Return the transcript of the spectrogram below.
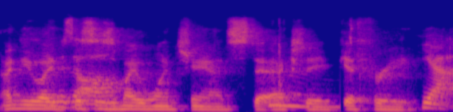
I knew was this all- is my one chance to actually Mm. get free. Yeah,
